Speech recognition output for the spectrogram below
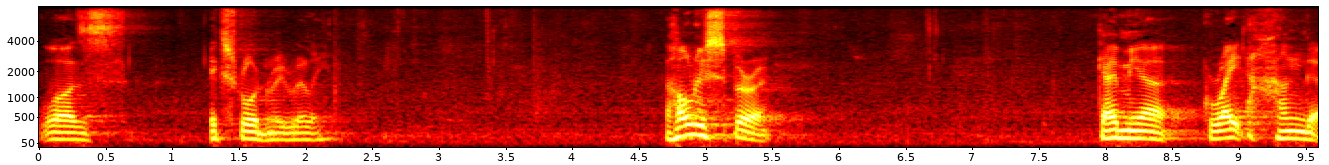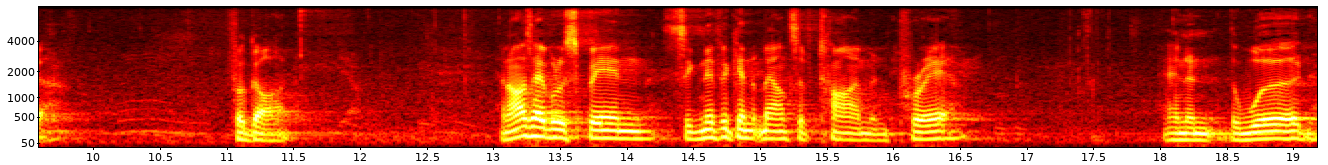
was extraordinary, really. The Holy Spirit gave me a great hunger for God. And I was able to spend significant amounts of time in prayer and in the Word.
